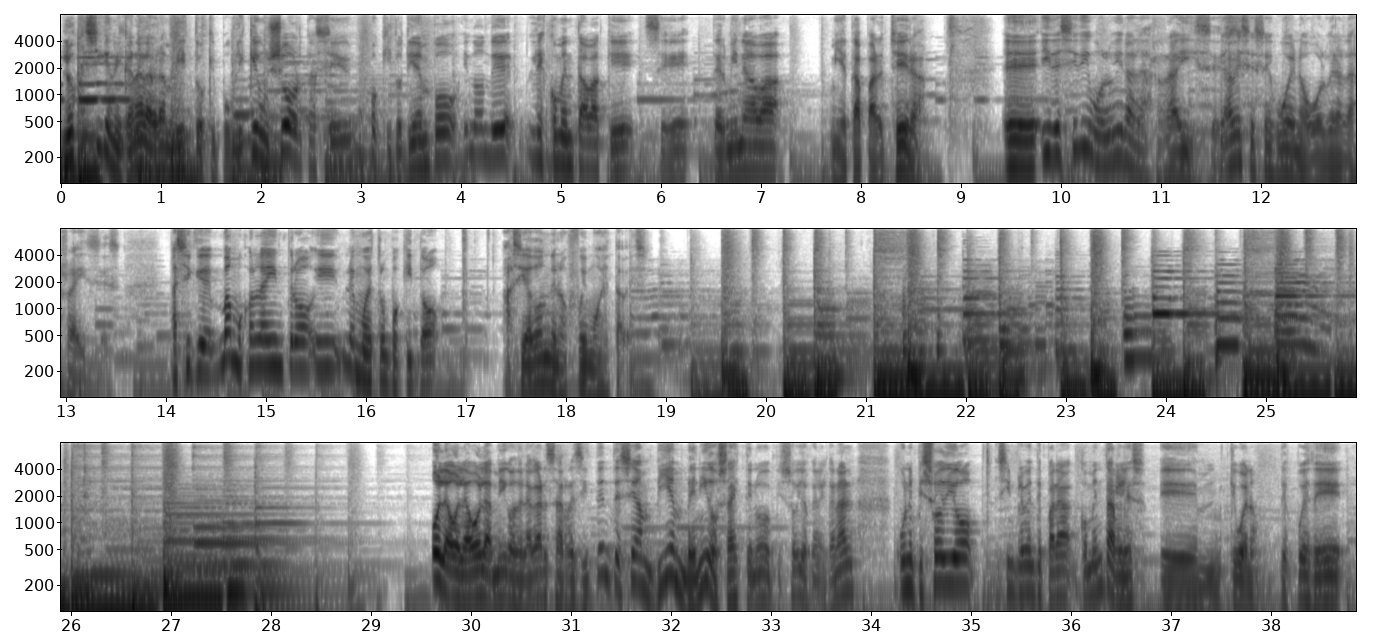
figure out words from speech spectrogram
Los que siguen el canal habrán visto que publiqué un short hace un poquito tiempo en donde les comentaba que se terminaba mi etapa archera. Eh, y decidí volver a las raíces. A veces es bueno volver a las raíces. Así que vamos con la intro y les muestro un poquito hacia dónde nos fuimos esta vez. Hola, hola, hola amigos de la Garza Resistente, sean bienvenidos a este nuevo episodio acá en el canal. Un episodio simplemente para comentarles eh, que bueno, después de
